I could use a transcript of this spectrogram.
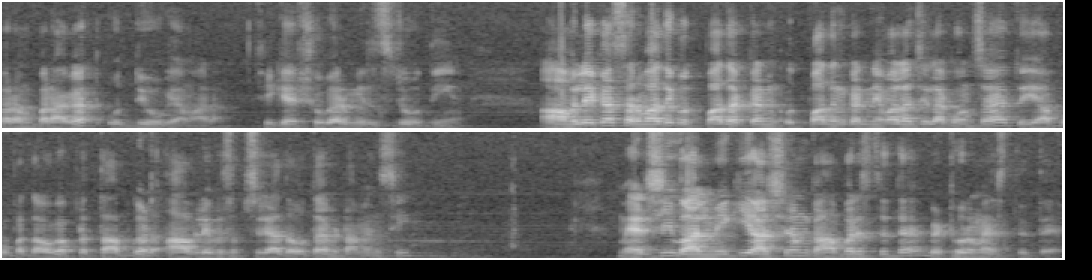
परंपरागत उद्योग है हमारा ठीक है? शुगर मिल्स जो होती हैं। आंवले का सर्वाधिक उत्पादक कर, उत्पादन करने वाला जिला कौन सा है? तो ये आपको पता होगा प्रतापगढ़। आंवले में सबसे ज़्यादा होता है विटामिन सी। महर्षि वाल्मीकि आश्रम कहाँ पर स्थित है? बिठूर में स्थित है।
